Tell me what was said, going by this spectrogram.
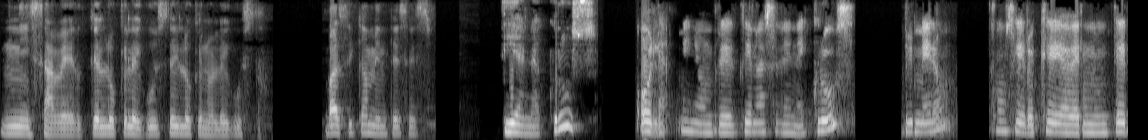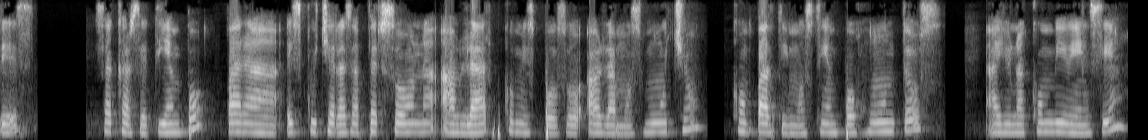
ni saber qué es lo que le gusta y lo que no le gusta. Básicamente es eso. Diana Cruz. Hola, mi nombre es Diana Selene Cruz. Primero, considero que debe haber un interés, sacarse tiempo para escuchar a esa persona, hablar. Con mi esposo hablamos mucho, compartimos tiempo juntos, hay una convivencia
